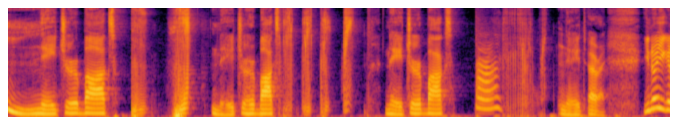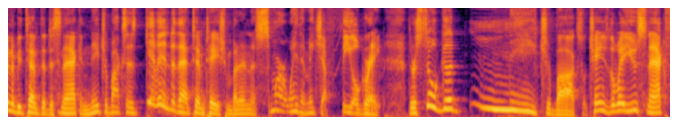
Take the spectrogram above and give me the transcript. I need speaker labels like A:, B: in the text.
A: Nature Box. Nature Box. Nature Box. All right. You know you're going to be tempted to snack, and Nature Box says give in to that temptation, but in a smart way that makes you feel great. They're so good, Nature Box will change the way you snack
